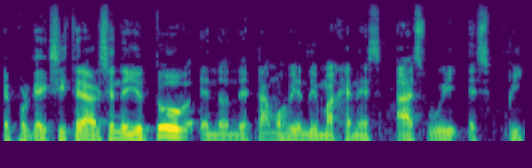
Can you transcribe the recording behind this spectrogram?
es porque existe la versión de YouTube en donde estamos viendo imágenes as we speak.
